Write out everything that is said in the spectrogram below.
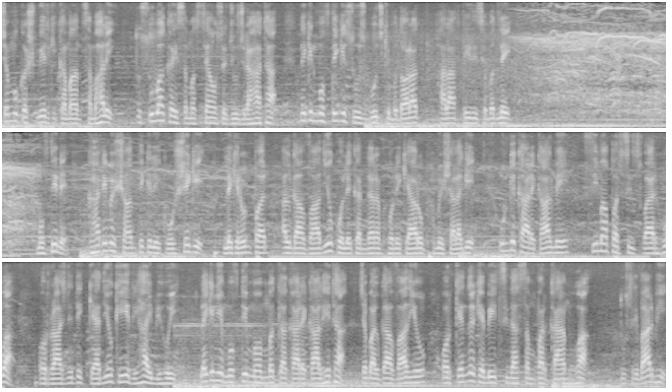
जम्मू कश्मीर की कमान संभाली तो सूबा कई समस्याओं से जूझ रहा था, लेकिन मुफ्ती की सूझबूझ की बदौलत हालात तेज़ी से बदले। मुफ्ती ने घाटी में शांति के लिए कोशिशें की, लेकिन उन पर अलगाववादियों को लेकर नरम होने के आरोप हमेशा लगे। उनके कार्यकाल में सीमा पर सीज फायर हुआ और राजनीतिक कैदियों की रिहाई भी हुई लेकिन ये मुफ्ती मोहम्मद का कार्यकाल ही था जब अलगाववादियों और केंद्र के बीच सीधा संपर्क कायम हुआ दूसरी बार भी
